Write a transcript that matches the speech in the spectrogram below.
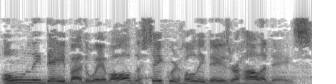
only day, by the way, of all the sacred holy days or holidays,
